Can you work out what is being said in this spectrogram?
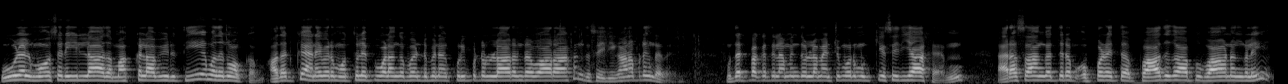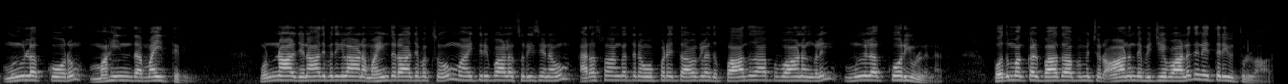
ஊழல் மோசடி இல்லாத மக்கள் அபிவிருத்தியே எமது நோக்கம். அதற்கு அனைவரும் ஒத்துழைப்பு வழங்க வேண்டும் என குறிப்பிட்டுள்ளார் என்றவாறாக இந்த செய்தி காணப்படுகின்றது. முதற் பக்கத்தில் அமைந்துள்ள மற்றும் ஒரு முக்கிய செய்தியாக அரசாங்கத்திடம் ஒப்படைத்த பாதுகாப்பு வாகனங்களை மீளக்கோரும் மஹிந்த மைத்திரி. முன்னாள் ஜனாதிபதிகளான மஹிந்த ராஜபக்சவும் மைத்திரிபால சிறிசேனவும் அரசாங்கத்திடம் ஒப்படைத்த அவர்களது பாதுகாப்பு வாகனங்களை மீளக் கோரியுள்ளனர் பொதுமக்கள் பாதுகாப்பு அமைச்சர் ஆனந்த விஜயபால இதனை தெரிவித்துள்ளார்.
